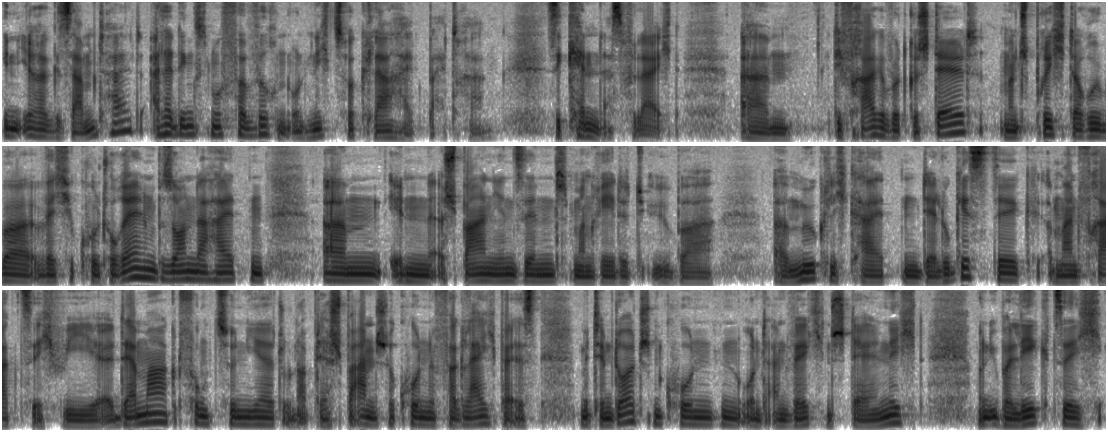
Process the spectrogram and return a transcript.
in ihrer Gesamtheit allerdings nur verwirren und nicht zur Klarheit beitragen. Sie kennen das vielleicht. Ähm, die Frage wird gestellt, man spricht darüber, welche kulturellen Besonderheiten ähm, in Spanien sind, man redet über Möglichkeiten der Logistik. Man fragt sich, wie der Markt funktioniert und ob der spanische Kunde vergleichbar ist mit dem deutschen Kunden und an welchen Stellen nicht. Man überlegt sich,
